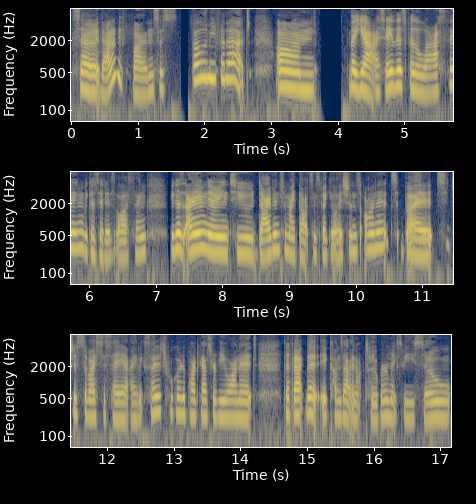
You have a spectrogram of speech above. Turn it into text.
So that'll be fun. So follow me for that. Um but yeah, I say this for the last thing because it is the last thing because I am going to dive into my thoughts and speculations on it. But just suffice to say, I'm excited to record a podcast review on it. The fact that it comes out in October makes me so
